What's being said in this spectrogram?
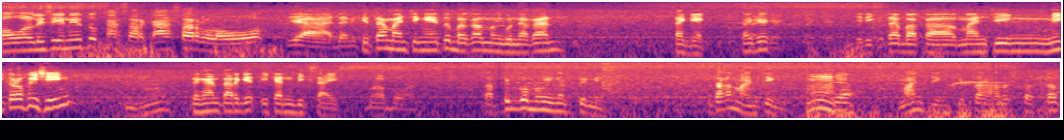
Bawal di sini tuh kasar-kasar loh. Ya, dan kita mancingnya itu bakal menggunakan tegek. Tegek. Jadi kita bakal mancing microfishing Mhm. dengan target ikan big size. Babon. Tapi gue mau ingetin nih. Kita kan mancing. Hmm. Ya, Mancing kita harus tetap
